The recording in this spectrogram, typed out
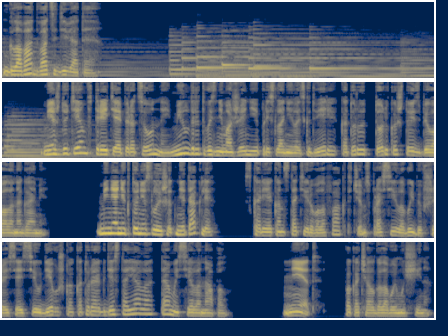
Глава 29. Между тем, в третьей операционной Милдред в изнеможении прислонилась к двери, которую только что избивала ногами. «Меня никто не слышит, не так ли?» Скорее констатировала факт, чем спросила выбившаяся из сил девушка, которая где стояла, там и села на пол. «Нет», — покачал головой мужчина.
